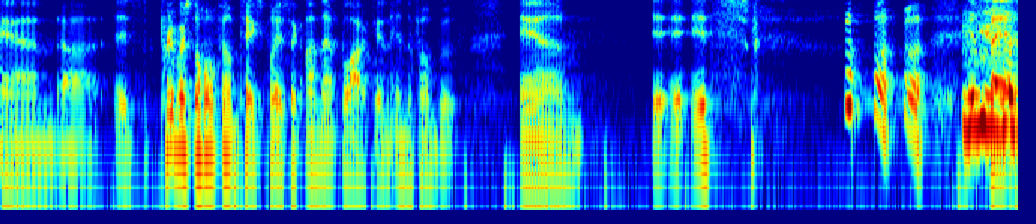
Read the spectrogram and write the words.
And uh, it's pretty much the whole film takes place like on that block and in the phone booth, and it, it, it's. it's bad.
